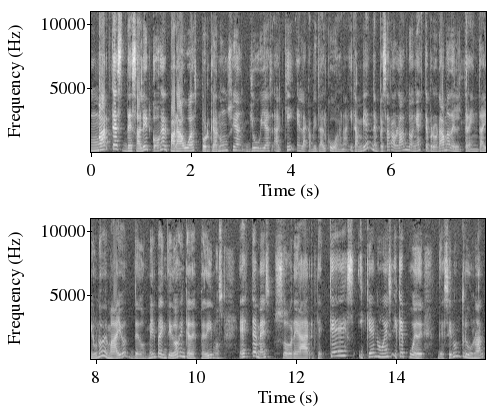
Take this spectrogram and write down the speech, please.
Martes de salir con el paraguas porque anuncian lluvias aquí en la capital cubana y también de empezar hablando en este programa del 31 de mayo de 2022 en que despedimos este mes sobre arte. ¿Qué es y qué no es y qué puede decir un tribunal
